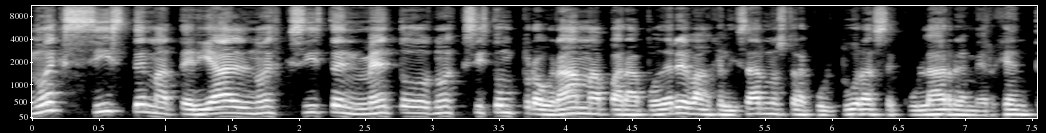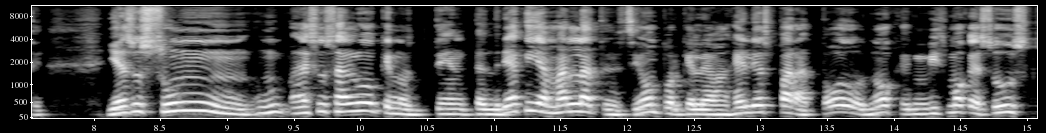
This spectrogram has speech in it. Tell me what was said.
no existe material, no existen métodos, no existe un programa para poder evangelizar nuestra cultura secular emergente. Y eso es un, eso es algo que nos tendría que llamar la atención porque el evangelio es para todos, ¿no? El mismo Jesús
